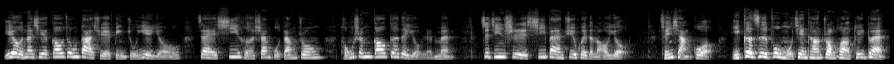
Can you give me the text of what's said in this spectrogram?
也有那些高中、大学秉烛夜游，在溪河山谷当中同声高歌的友人们，至今是西办聚会的老友。曾想过，以各自父母健康状况推断，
